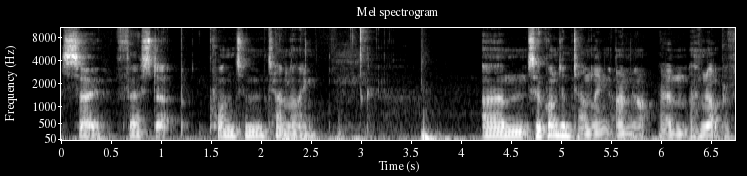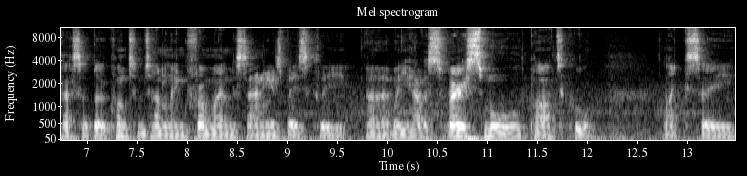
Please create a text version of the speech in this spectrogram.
So, first up, quantum tunneling. Um, so quantum tunneling, I'm not um, I'm not a professor, but quantum tunneling, from my understanding, is basically uh, when you have a very small particle, like say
